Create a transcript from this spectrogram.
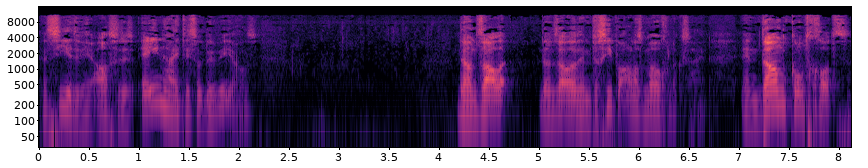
Dan zie je het weer. Als er dus eenheid is op de wereld, dan zal, dan zal het in principe alles mogelijk zijn. En dan komt God,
